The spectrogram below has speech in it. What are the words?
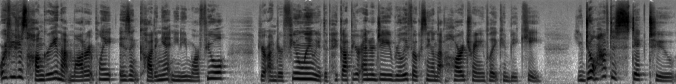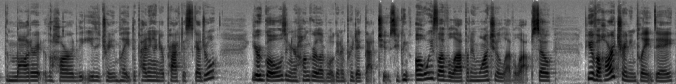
or if you're just hungry and that moderate plate isn't cutting it and you need more fuel, if you're under fueling, we have to pick up your energy. Really focusing on that hard training plate can be key. You don't have to stick to the moderate, the hard, the easy training plate, depending on your practice schedule. Your goals and your hunger level are going to predict that too. So you can always level up, and I want you to level up. So if you have a hard training plate day,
